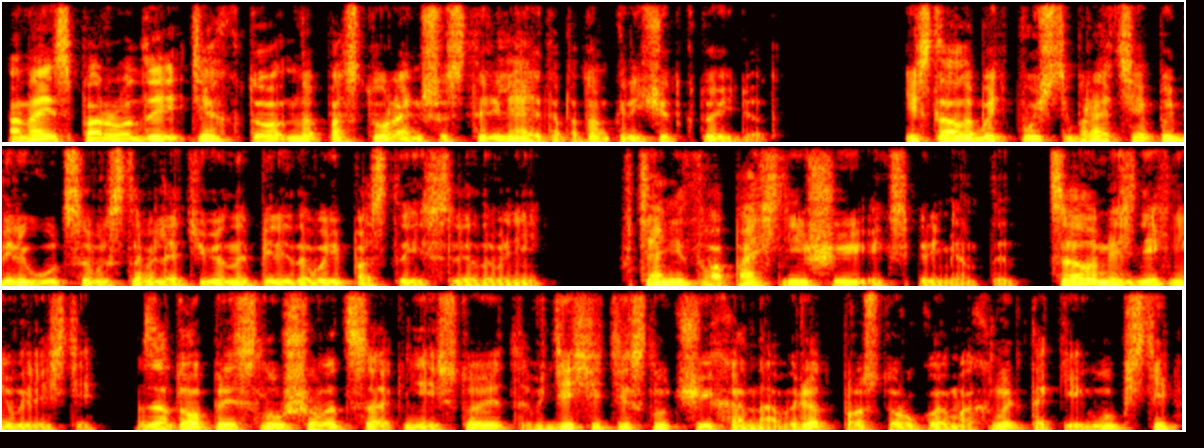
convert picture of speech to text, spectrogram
Она из породы тех, кто на посту раньше стреляет, а потом кричит, кто идет. И, стало быть, пусть братья поберегутся выставлять ее на передовые посты исследований, втянет в опаснейшие эксперименты. Целым из них не вылезти. Зато прислушиваться к ней стоит. В десяти случаях она врет, просто рукой махнуть такие глупости,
